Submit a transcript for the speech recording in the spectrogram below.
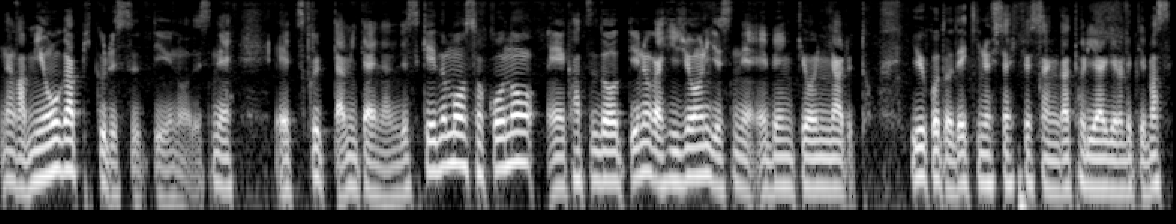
なんか、ミョウガピクルスっていうのをですね、え、作ったみたいなんですけれども、そこの、え、活動っていうのが非常にですね、え勉強になるということで、木下仁さんが取り上げられています。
